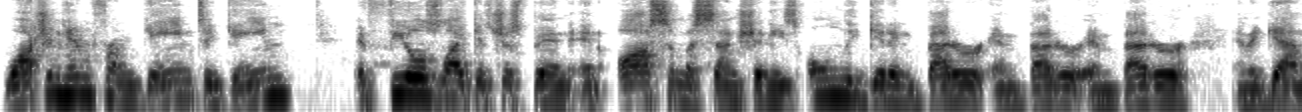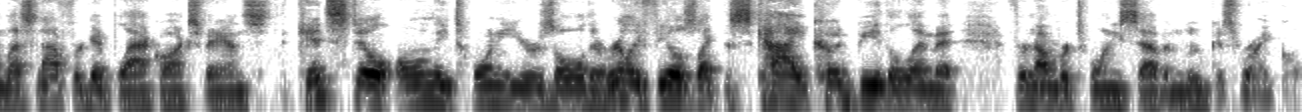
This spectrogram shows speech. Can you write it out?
watching him from game to game, it feels like it's just been an awesome ascension. He's only getting better and better and better. And again, let's not forget Blackhawks fans. The kid's still only 20 years old. It really feels like the sky could be the limit for number 27, Lukas Reichel.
